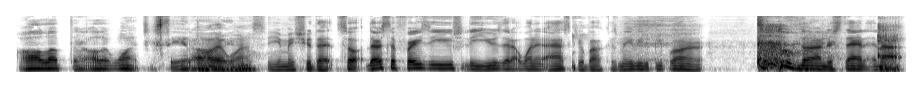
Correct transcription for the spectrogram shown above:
all up there all at once. You see it all, all at know? once. So you make sure that. So there's a phrase you usually use that I wanted to ask you about because maybe the people aren't don't understand. And I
